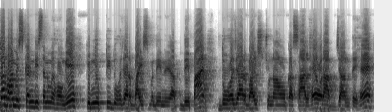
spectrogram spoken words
तब हम इस कंडीशन में होंगे कि नियुक्ति 2022 में देने दे पाए। 2022 चुनावों का साल है और आप जानते हैं,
